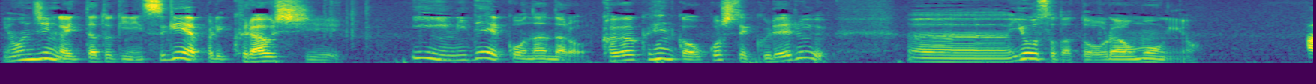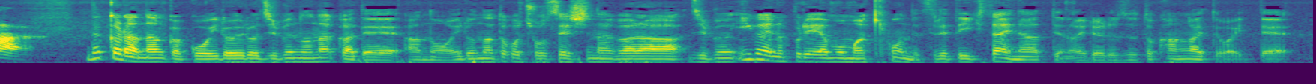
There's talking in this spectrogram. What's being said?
日本人が行った時にすげえやっぱり食らうしいい意味でこうなんだろう化学変化を起こしてくれるうーん要素だと俺は思うんよ。はだからなんかこういろいろ自分の中であのいろんなとこ調整しながら自分以外のプレイヤーも巻き込んで連れて行きたいなっていうのはいろいろずっと考えてはいて、い。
